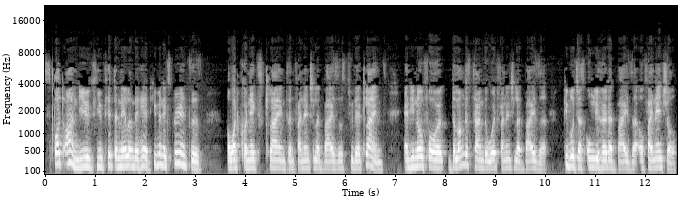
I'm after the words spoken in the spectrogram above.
spot on. You've you've hit the nail on the head. Human experiences are what connects clients and financial advisors to their clients. And you know, for the longest time, the word financial advisor, people just only heard advisor or financial.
